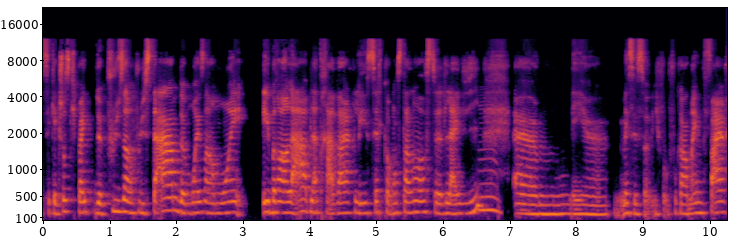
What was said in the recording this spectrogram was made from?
c'est quelque chose qui peut être de plus en plus stable, de moins en moins ébranlable à travers les circonstances de la vie. Mm. Euh, mais mais c'est ça, il faut, faut quand même faire...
